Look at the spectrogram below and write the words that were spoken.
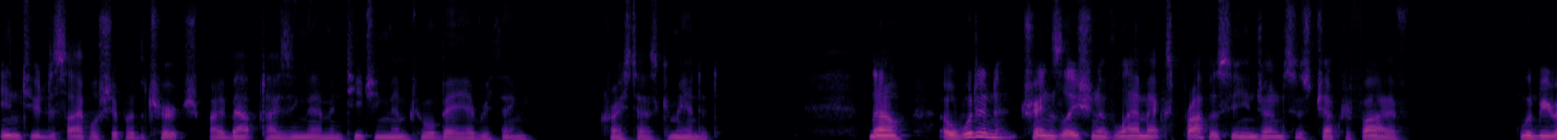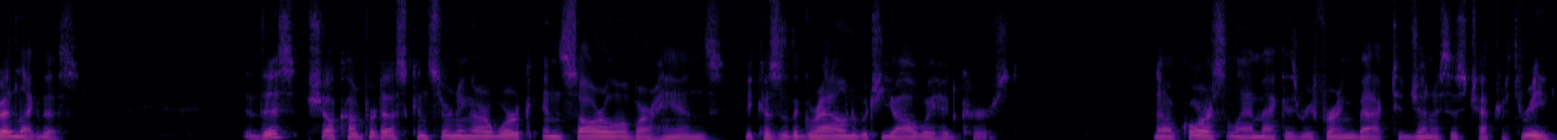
into discipleship of the church by baptizing them and teaching them to obey everything Christ has commanded. Now, a wooden translation of Lamech's prophecy in Genesis chapter 5 would be read like this This shall comfort us concerning our work and sorrow of our hands, because of the ground which Yahweh had cursed. Now, of course, Lamech is referring back to Genesis chapter 3,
